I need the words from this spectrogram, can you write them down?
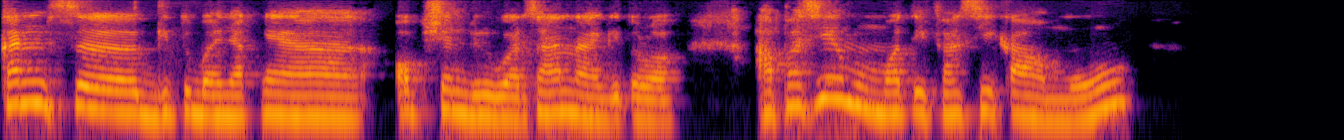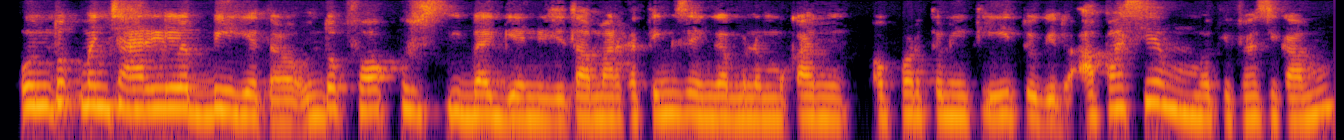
kan segitu banyaknya option di luar sana gitu loh apa sih yang memotivasi kamu untuk mencari lebih gitu loh, untuk fokus di bagian digital marketing sehingga menemukan opportunity itu gitu. Apa sih yang memotivasi kamu?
